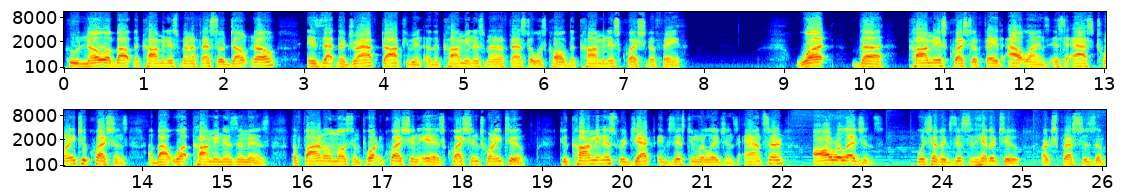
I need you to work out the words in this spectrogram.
who know about the Communist Manifesto don't know is that the draft document of the Communist Manifesto was called the Communist Question of Faith. What the Communist Question of Faith outlines is to ask 22 questions about what communism is. The final most important question is question 22. Do communists reject existing religions? Answer All religions which have existed hitherto are expressions of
